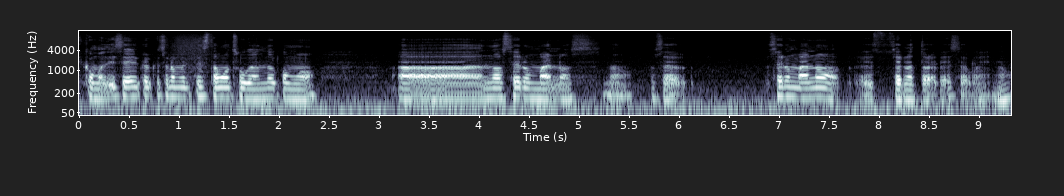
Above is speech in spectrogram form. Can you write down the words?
Y como dice él, creo que solamente estamos jugando como a no ser humanos, ¿no? O sea, ser humano es ser naturaleza, güey, ¿no?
